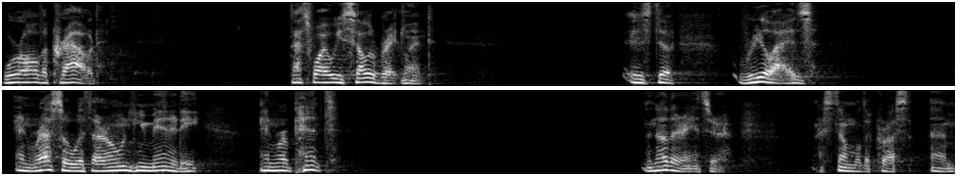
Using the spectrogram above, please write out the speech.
we're all the crowd. That's why we celebrate Lent, is to realize and wrestle with our own humanity and repent Another answer I stumbled across. Um,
